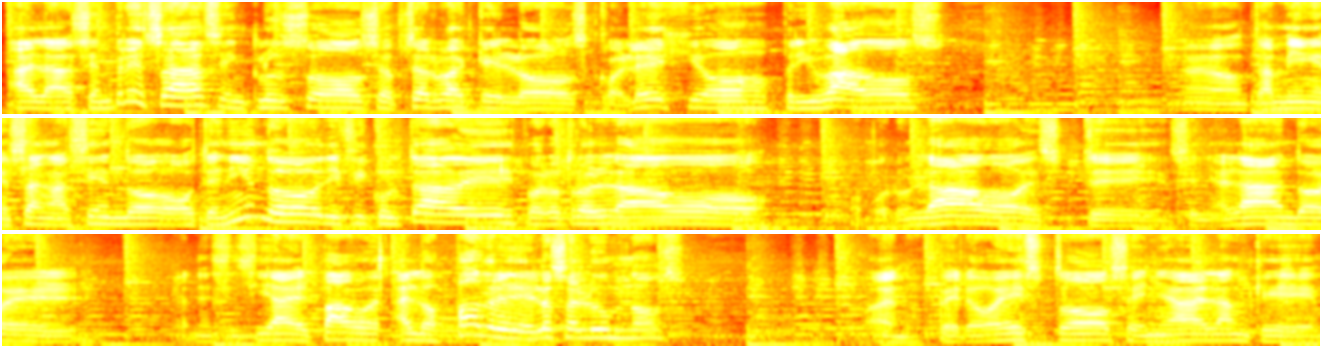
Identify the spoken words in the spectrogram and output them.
a las empresas, incluso se observa que los colegios privados eh, también están haciendo o teniendo dificultades, por otro lado, o por un lado, este, señalando la necesidad del pago a los padres de los alumnos bueno, pero esto señalan que,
